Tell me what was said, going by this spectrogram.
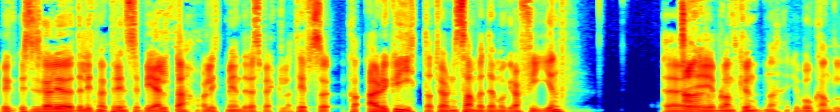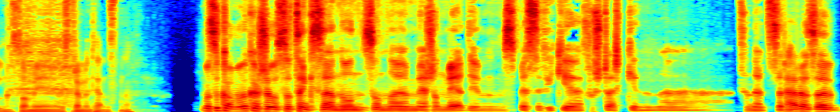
Hvis vi skal gjøre det litt mer prinsipielt og litt mindre spekulativt, så kan- er det ikke gitt at vi har den samme demografien eh, Ah. i- blant kundene i bokhandelen som i strømmetjenestene. Men så kan man kanskje også tenke seg noen sånne mer sånn mediumspesifikke forsterkende tendenser her. Altså,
